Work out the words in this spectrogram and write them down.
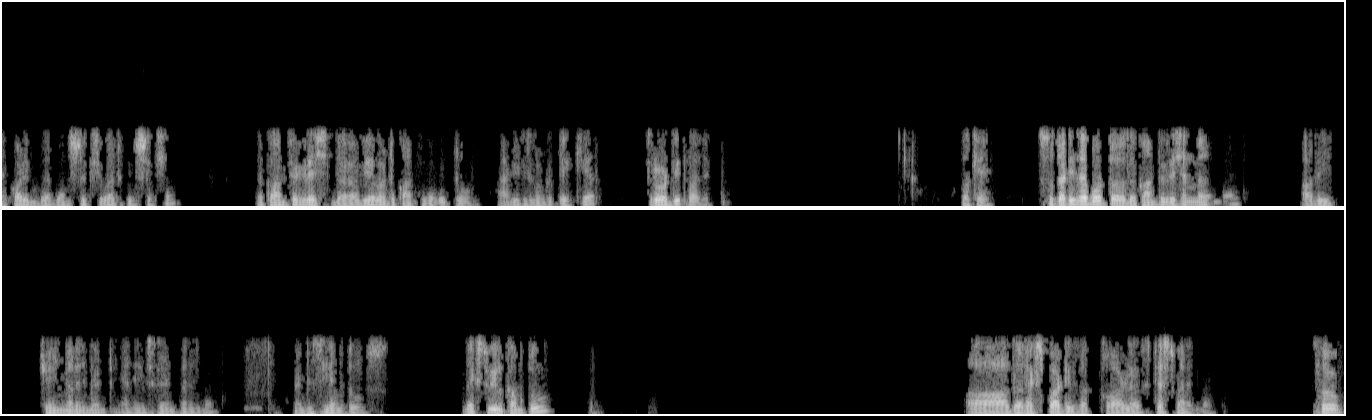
according to the work instruction the configuration the, we are going to configure the tool and it is going to take care throughout the project. Okay. So that is about uh, the configuration management or the change management and incident management and the CM tools. Next we will come to Uh, the next part is called as test management. So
